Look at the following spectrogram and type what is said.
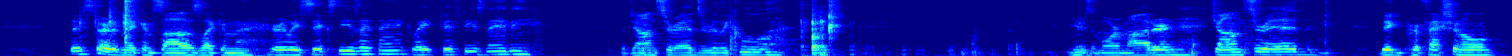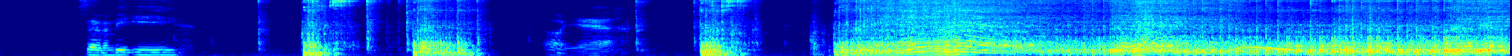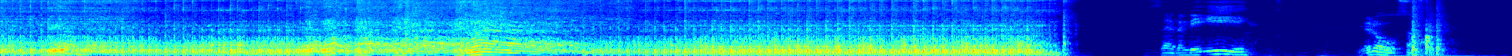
they started making saws like in the early 60s, I think, late 50s maybe. The Jonsered's are really cool. Here's a more modern Jonsered, big professional 70E. Oh yeah. Seventy E, good old song.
